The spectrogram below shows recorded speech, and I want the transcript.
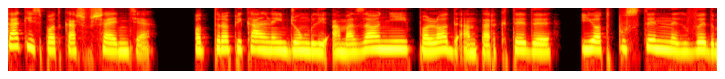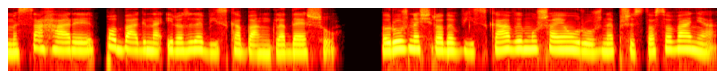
Ptaki spotkasz wszędzie. Od tropikalnej dżungli Amazonii po lody Antarktydy i od pustynnych wydm Sahary po bagna i rozlewiska Bangladeszu. Różne środowiska wymuszają różne przystosowania.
